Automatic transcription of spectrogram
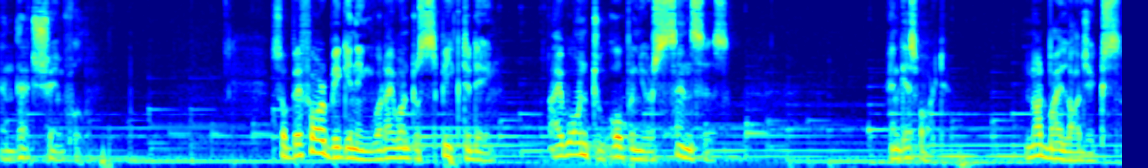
And that's shameful. So, before beginning what I want to speak today, I want to open your senses. And guess what? Not by logics.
